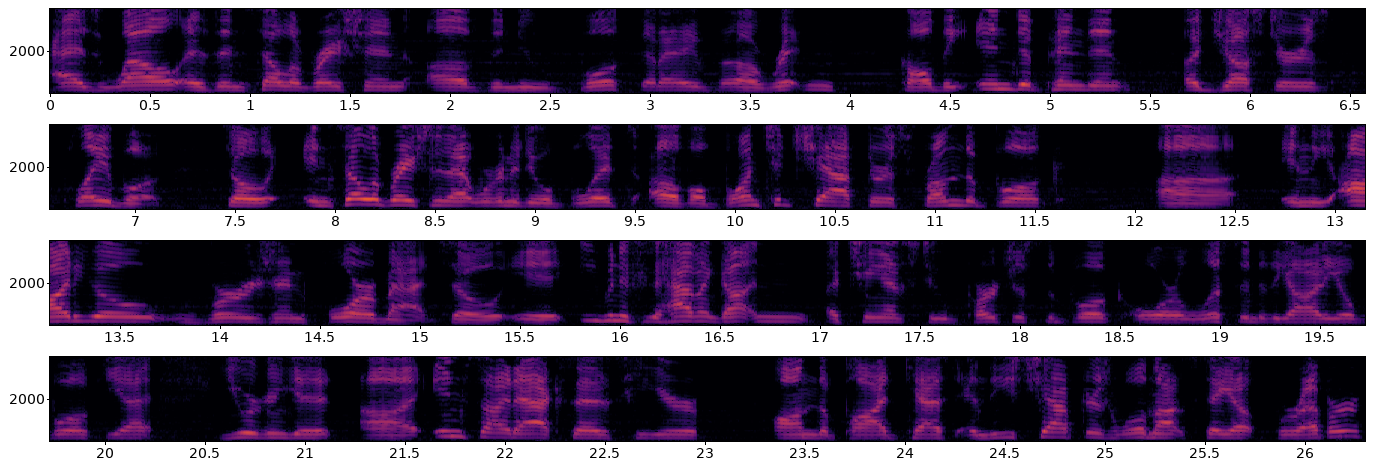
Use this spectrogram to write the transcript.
as well as in celebration of the new book that I've uh, written called The Independent Adjusters Playbook. So, in celebration of that, we're going to do a blitz of a bunch of chapters from the book. Uh, in the audio version format. So it, even if you haven't gotten a chance to purchase the book or listen to the audio book yet, you are going to get uh, inside access here on the podcast. And these chapters will not stay up forever.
